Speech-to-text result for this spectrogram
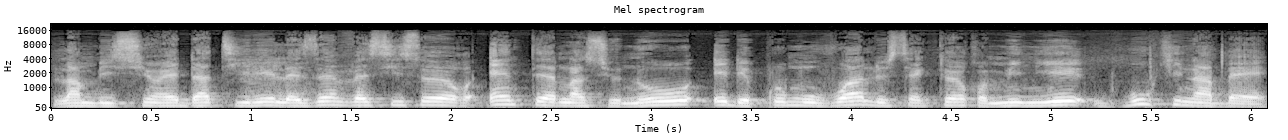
L'ambition est d'attirer les investisseurs internationaux et de promouvoir le secteur minier burkinabé.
